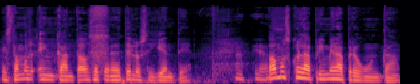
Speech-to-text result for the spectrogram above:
Estamos encantados de tenerte lo siguiente. Gracias. Vamos con la primera pregunta.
